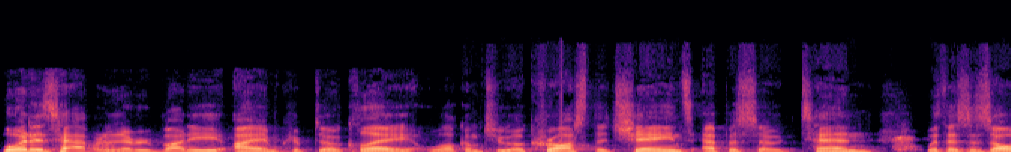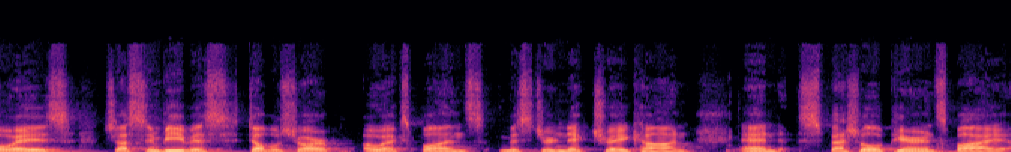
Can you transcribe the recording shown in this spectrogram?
What is happening, everybody? I am Crypto Clay. Welcome to Across the Chains, episode 10. With us, as always, Justin Bebis, Double Sharp, OX Buns, Mr. Nick Dracon, and special appearance by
